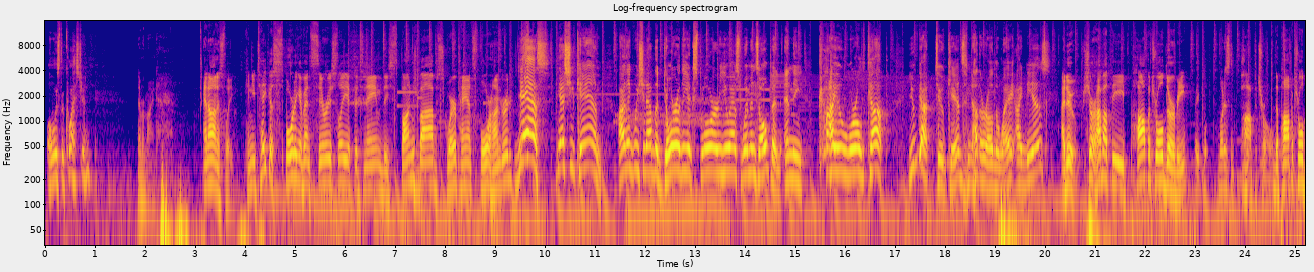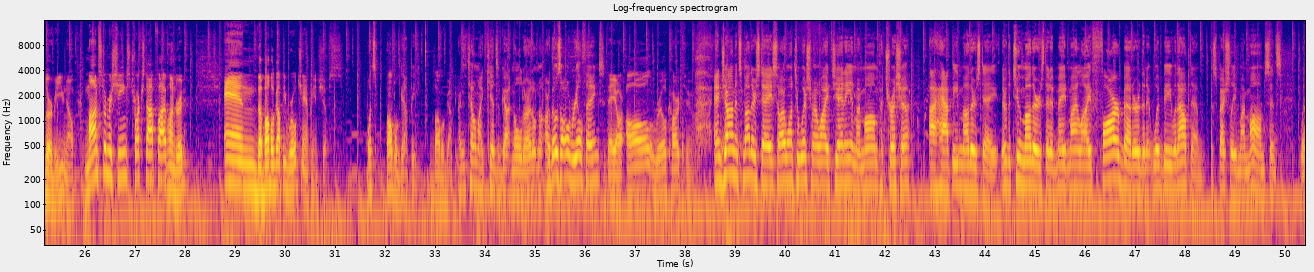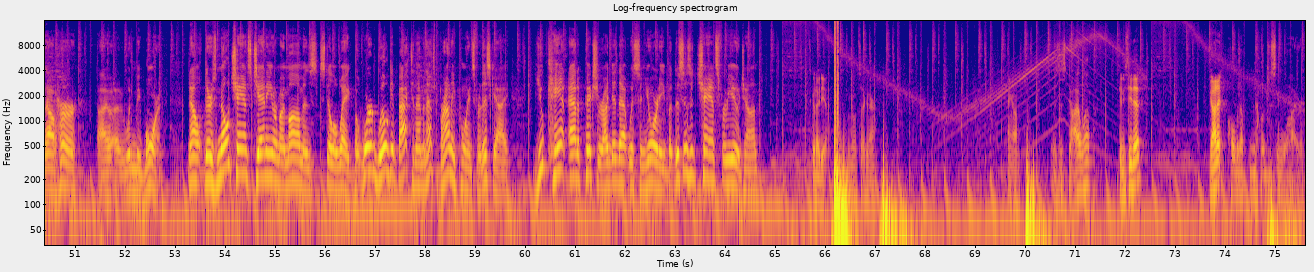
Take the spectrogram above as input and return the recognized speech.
What was the question? Never mind. And honestly, can you take a sporting event seriously if it's named the SpongeBob SquarePants 400? Yes, yes, you can. I think we should have the Dora the Explorer U.S. Women's Open and the Caillou World Cup. You've got two kids, another on the way. Ideas? I do. Sure. How about the Paw Patrol Derby? Wait, what is the Paw Patrol? The Paw Patrol Derby, you know. Monster Machines Truck Stop 500 and the Bubble Guppy World Championships. What's Bubble Guppy? Bubble I can tell my kids have gotten older. I don't know. Are those all real things? They are all real cartoons. And John, it's Mother's Day, so I want to wish my wife Jenny and my mom Patricia a happy Mother's Day. They're the two mothers that have made my life far better than it would be without them, especially my mom, since without her, I, I wouldn't be born. Now, there's no chance Jenny or my mom is still awake, but word will get back to them, and that's brownie points for this guy. You can't add a picture. I did that with seniority, but this is a chance for you, John. It's a good idea. Give me one second here. Hang on. Is this dial up? Can you see that? Got it? Hold it up. No, just a little higher.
